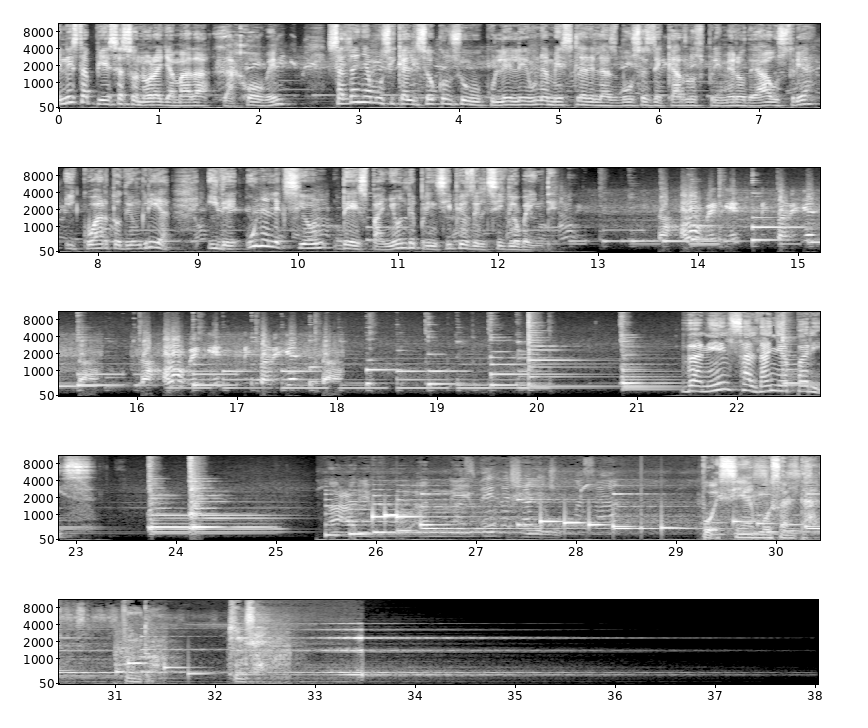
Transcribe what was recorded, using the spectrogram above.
En esta pieza sonora llamada La Joven, Saldaña musicalizó con su ukulele una mezcla de las voces de Carlos I de Austria y IV de Hungría y de una lección de español de principios del siglo XX. Daniel Saldaña París. Poesía en voz alta. Punto 15.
